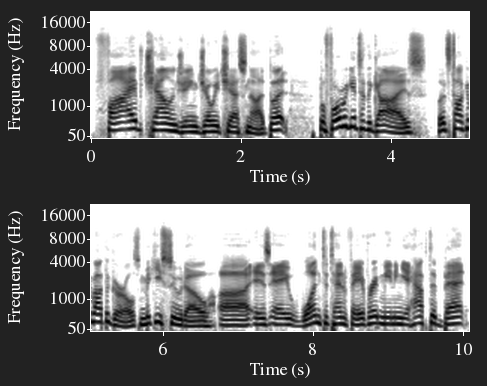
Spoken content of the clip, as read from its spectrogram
Five challenging Joey Chestnut. But before we get to the guys, let's talk about the girls. Miki Sudo uh, is a one to ten favorite, meaning you have to bet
